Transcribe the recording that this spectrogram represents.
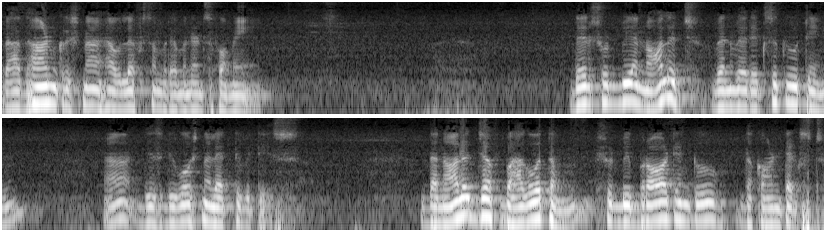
Radha and Krishna have left some remnants for me. There should be a knowledge when we are executing uh, these devotional activities. The knowledge of Bhagavatam should be brought into the context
